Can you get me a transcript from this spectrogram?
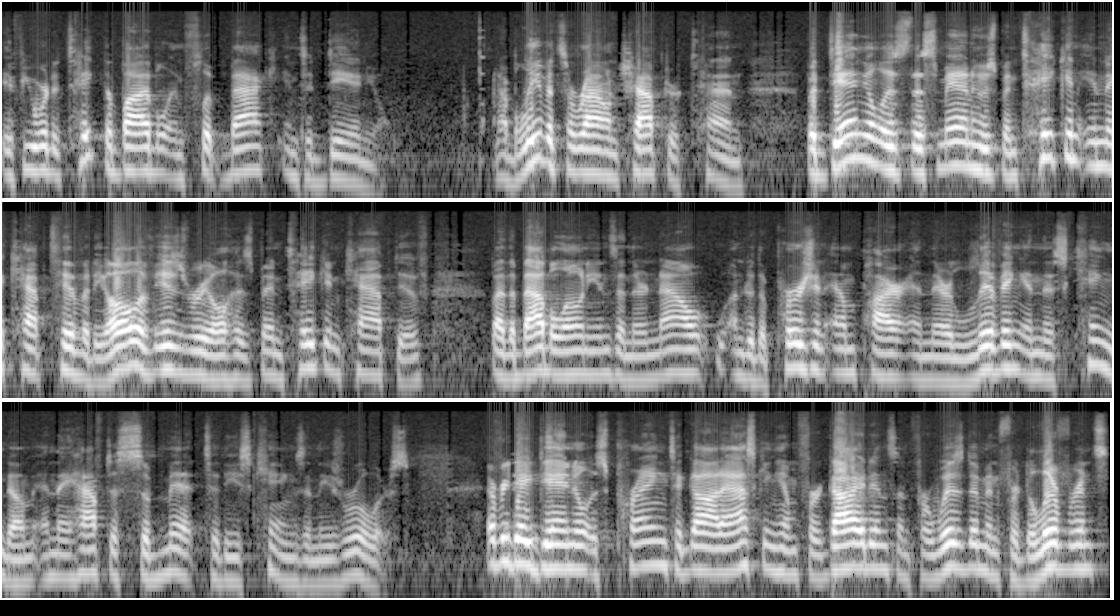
if you were to take the Bible and flip back into Daniel, I believe it's around chapter 10. But Daniel is this man who's been taken into captivity. All of Israel has been taken captive by the Babylonians, and they're now under the Persian Empire, and they're living in this kingdom, and they have to submit to these kings and these rulers. Every day, Daniel is praying to God, asking him for guidance and for wisdom and for deliverance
